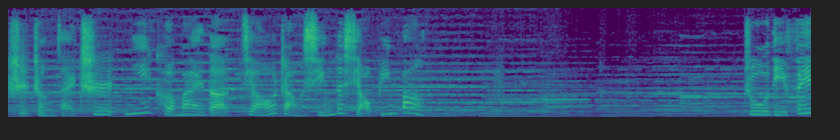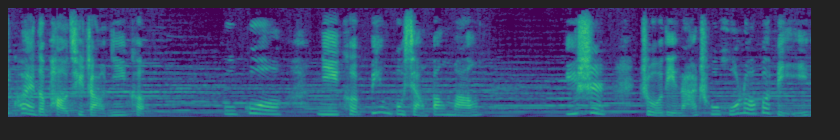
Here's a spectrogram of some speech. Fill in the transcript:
是正在吃尼克卖的脚掌形的小冰棒。朱迪飞快地跑去找尼克，不过尼克并不想帮忙。于是，朱迪拿出胡萝卜笔，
